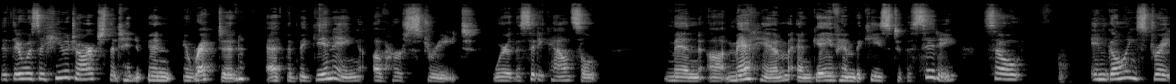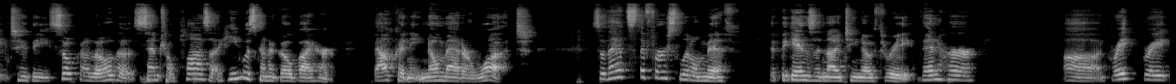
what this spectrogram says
that there was a huge arch that had been erected at the beginning of her street where the city council men uh, met him and gave him the keys to the city. So in going straight to the Zocalo, the central plaza, he was going to go by her balcony no matter what. So that's the first little myth that begins in 1903. Then her uh, great great,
